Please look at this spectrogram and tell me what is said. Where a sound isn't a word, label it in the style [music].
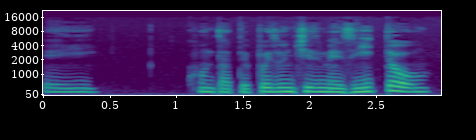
Ey, contate pues un chismecito.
